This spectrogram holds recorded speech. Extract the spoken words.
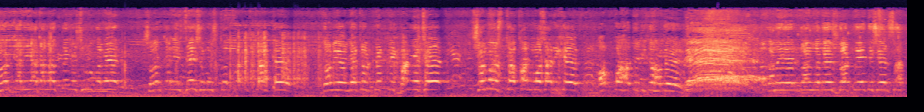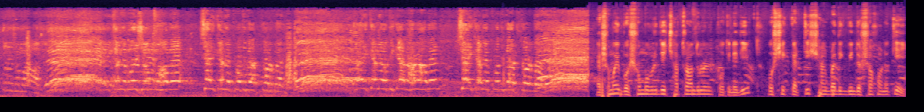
সরকারি আদালত থেকে শুরু করে সরকারি যে সমস্ত প্রতিষ্ঠানকে দলীয় লেজুর ভিত্তিক বানিয়েছে, সমস্ত কর্মচারীকে অব্যাহতি দিতে হবে। বাংলাদেশ এই দেশের ছাত্র সমাজ। বৈষম্য হবে, সেইখানে প্রতিবাদ করবেন। সেইখানে অধিকার হারাবেন সেইখানে প্রতিবাদ করবে। এ সময় বৈষম্য বিরোধী ছাত্র আন্দোলনের প্রতিনিধি ও শিক্ষার্থী সাংবাদিকবৃন্দ সহ অনেকেই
